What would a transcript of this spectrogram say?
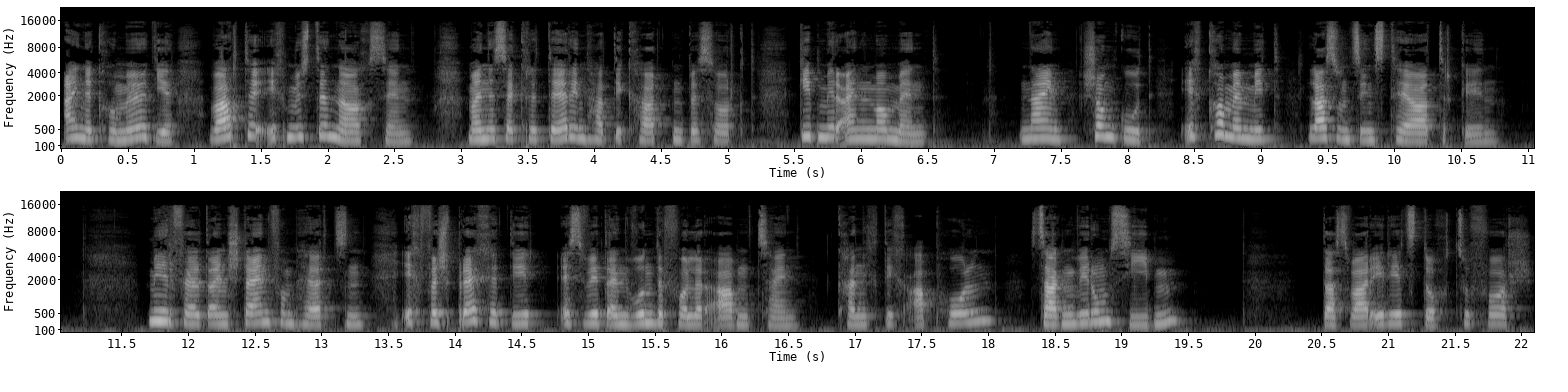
Eine Komödie. Warte, ich müsste nachsehen. Meine Sekretärin hat die Karten besorgt. Gib mir einen Moment. Nein, schon gut. Ich komme mit. Lass uns ins Theater gehen. Mir fällt ein Stein vom Herzen. Ich verspreche dir, es wird ein wundervoller Abend sein. Kann ich dich abholen? Sagen wir um sieben? Das war ihr jetzt doch zu forsch.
